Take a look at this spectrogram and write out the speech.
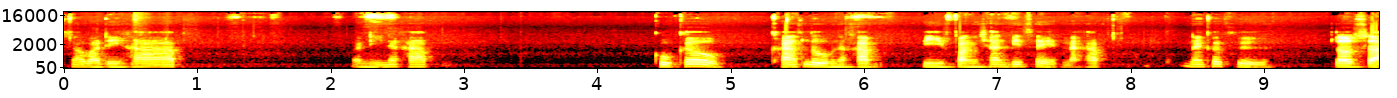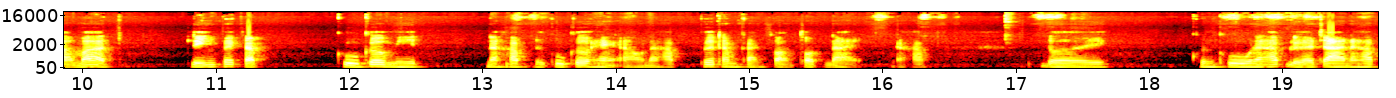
สวัสดีครับ วันนี้นะครับ Google Classroom นะครับ มีฟังก์ชันพิเศษนะครับ นั่นก็คือเราสามารถลิงก์ไปกับ Google Meet นะครับ หรือ Google Hangout นะครับ เพื่อทำการสอนสดได้นะครับ โดยคุณครูนะครับ หรืออาจารย์นะครับ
